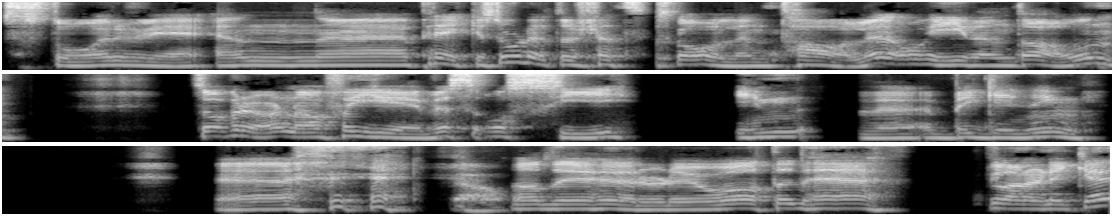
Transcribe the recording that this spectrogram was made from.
står ved en eh, prekestol, rett og slett. Skal holde en tale, og i den talen så prøver han da forgjeves å si 'in the beginning'. Eh, og det hører du jo at det klarer han ikke.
